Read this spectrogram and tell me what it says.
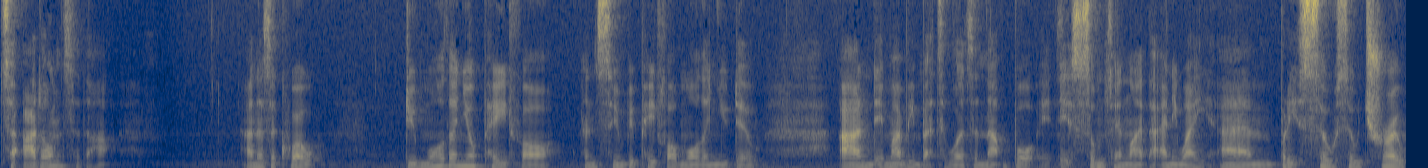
to add on to that, and there's a quote do more than you're paid for and soon be paid for more than you do. And it might be in better words than that, but it, it's something like that anyway. Um, but it's so, so true.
